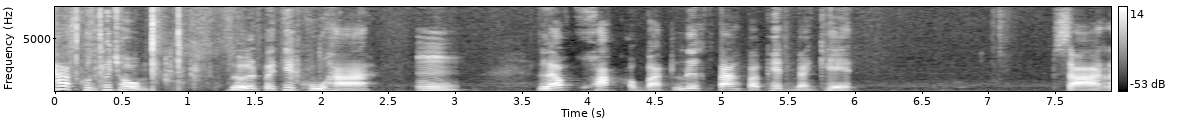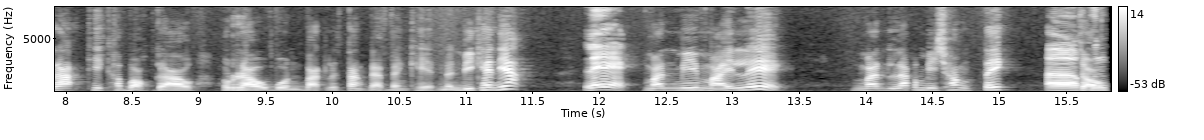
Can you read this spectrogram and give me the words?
ถ้าคุณผู้ชมเดินไปที่คูหา อืมแล้วควักเอาบัตรเลือกตั้งประเภทแบ่งเขต สาระที่เขาบอกกล่าว เราบนบัตรเลือกตั้งแบบแบ่งเขต มันมีแค่เนี้ย เลขมันมีหมายเลข มันแล้วก็มีช่องติ๊ก เออจบ คุณ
